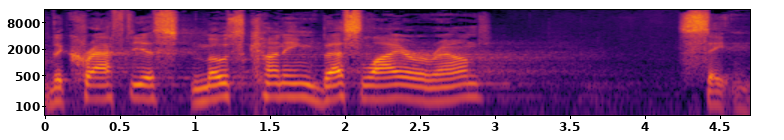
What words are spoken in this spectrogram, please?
The craftiest, most cunning, best liar around? Satan.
